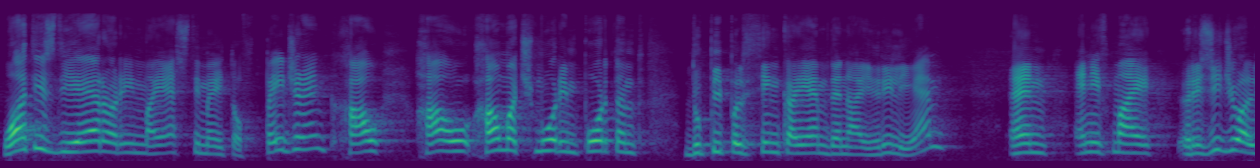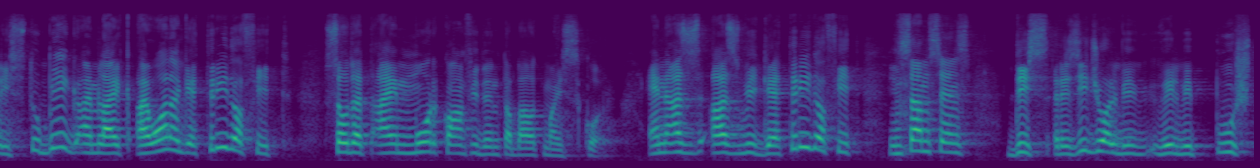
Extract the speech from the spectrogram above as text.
what is the error in my estimate of PageRank, how, how, how much more important do people think I am than I really am, and, and if my residual is too big, I'm like, I want to get rid of it so that I'm more confident about my score. And as, as we get rid of it, in some sense, this residual will, will be pushed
